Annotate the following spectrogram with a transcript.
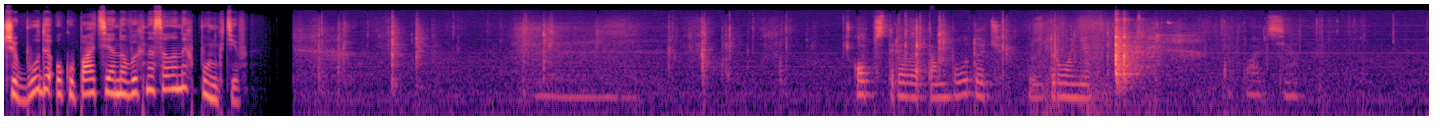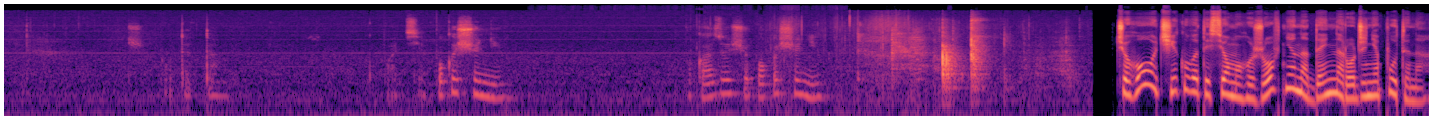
Чи буде окупація нових населених пунктів? Обстріли там будуть з дронів. Окупація. Там окупація? Поки що ні. Показую, що поки що ні. Чого очікувати 7 жовтня на день народження Путіна?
